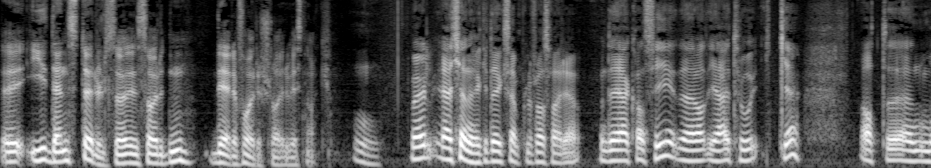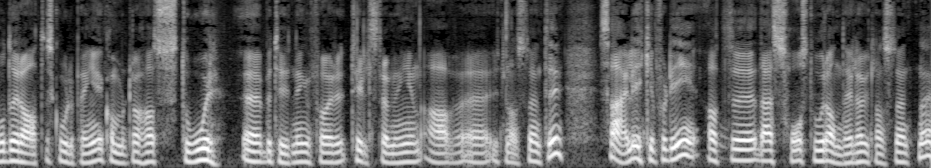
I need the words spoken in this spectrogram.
Eh, I den størrelsesorden dere foreslår, visstnok. Mm. Vel, jeg kjenner ikke det eksempelet fra Sverige. Men det jeg kan si, det er at jeg tror ikke at moderate skolepenger kommer til å ha stor Eh, betydning for tilstrømmingen av eh, utenlandsstudenter. Særlig ikke fordi at eh, det er så stor andel av utenlandsstudentene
